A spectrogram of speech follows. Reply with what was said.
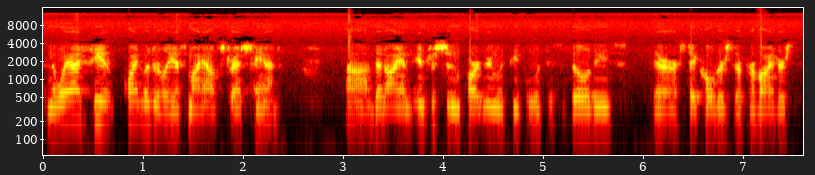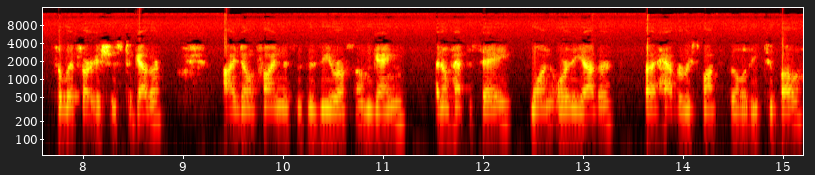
and the way I see it quite literally, is my outstretched hand. Uh, that I am interested in partnering with people with disabilities, their stakeholders, their providers, to lift our issues together. I don't find this as a zero-sum game. I don't have to say one or the other, but have a responsibility to both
